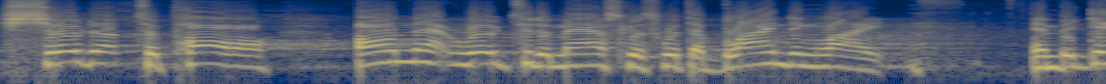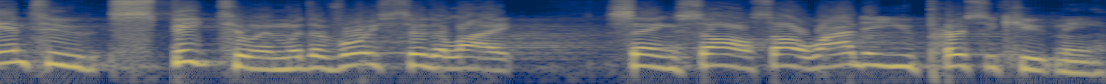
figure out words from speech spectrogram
showed up to Paul on that road to Damascus with a blinding light and began to speak to him with a voice through the light, saying, Saul, Saul, why do you persecute me?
